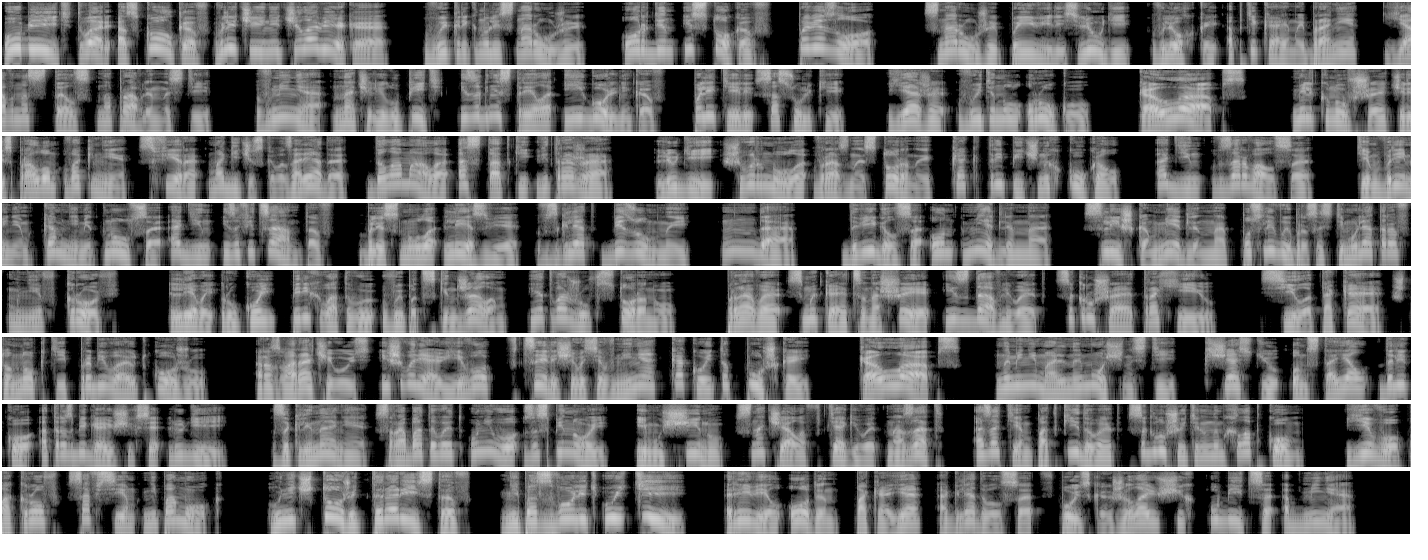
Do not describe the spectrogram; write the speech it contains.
«Убить, тварь осколков, в личине человека!» Выкрикнули снаружи. Орден Истоков. Повезло. Снаружи появились люди в легкой обтекаемой броне явно стелс-направленности. В меня начали лупить из огнестрела и игольников, полетели сосульки. Я же вытянул руку. «Коллапс!» Мелькнувшая через пролом в окне сфера магического заряда доломала остатки витража. Людей швырнуло в разные стороны, как тряпичных кукол. Один взорвался. Тем временем ко мне метнулся один из официантов. Блеснуло лезвие, взгляд безумный. М-да. Двигался он медленно, слишком медленно после выброса стимуляторов мне в кровь. Левой рукой перехватываю выпад с кинжалом и отвожу в сторону. Правая смыкается на шее и сдавливает, сокрушая трахею. Сила такая, что ногти пробивают кожу. Разворачиваюсь и швыряю его в целящегося в меня какой-то пушкой. Коллапс! На минимальной мощности. К счастью, он стоял далеко от разбегающихся людей. Заклинание срабатывает у него за спиной, и мужчину сначала втягивает назад, а затем подкидывает с оглушительным хлопком. Его покров совсем не помог. «Уничтожить террористов! Не позволить уйти!» — ревел Оден, пока я оглядывался в поисках желающих убиться об меня.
